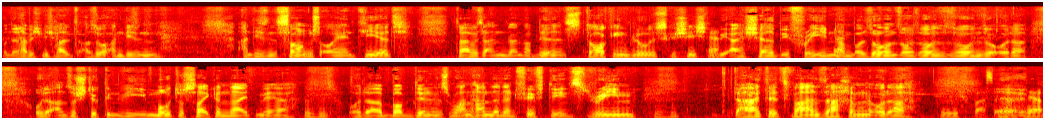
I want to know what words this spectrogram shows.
Und dann habe ich mich halt also an diesen, an diesen Songs orientiert. Teilweise an, an Bob Dylan's Talking Blues Geschichten Ja. wie I Shall Be Free, Number so und so, so und so und so. Oder, oder an so Stücken wie Motorcycle Nightmare Mhm. oder Bob Dylan's 115th Dream. Mhm. Da waren Sachen oder Die Spaß machen, Äh, ja.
